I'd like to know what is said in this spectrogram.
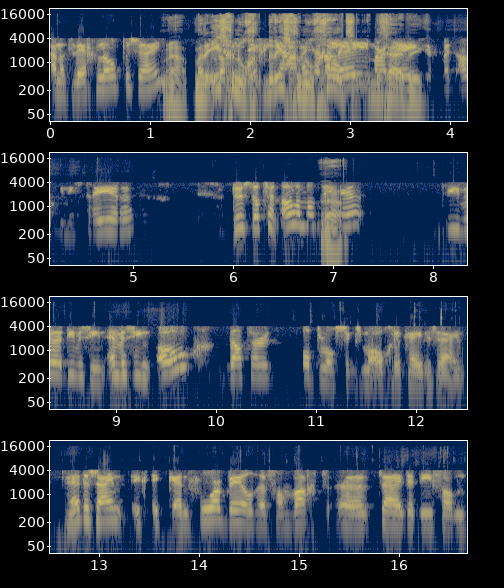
aan het weglopen zijn. Ja, maar er is genoeg, er is ja, genoeg geld, begrijp ik. met administreren. Dus dat zijn allemaal Ja. dingen die, we, die we zien. En we zien ook dat er oplossingsmogelijkheden zijn. Hè, er zijn ik, ik ken voorbeelden van wachttijden die van,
